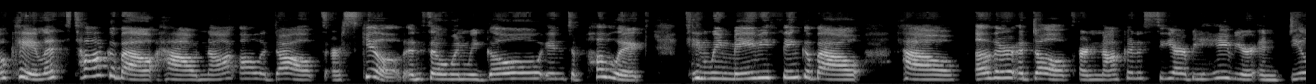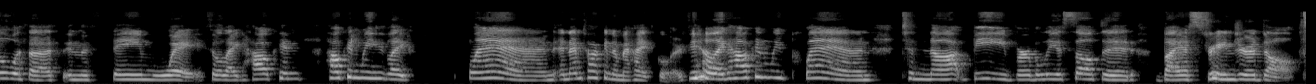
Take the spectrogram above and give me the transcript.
okay, let's talk about how not all adults are skilled. And so when we go into public, can we maybe think about how other adults are not going to see our behavior and deal with us in the same way so like how can how can we like plan and i'm talking to my high schoolers you know like how can we plan to not be verbally assaulted by a stranger adult?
